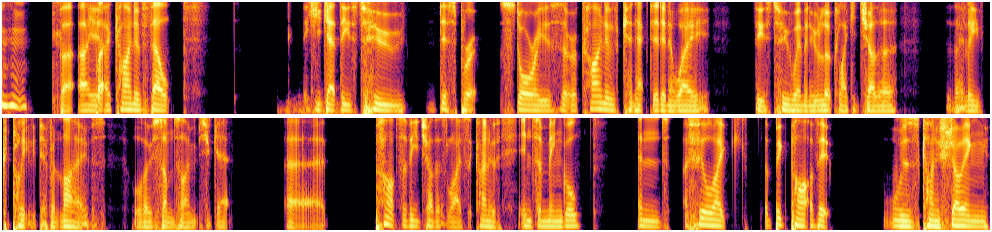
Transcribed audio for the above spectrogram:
hmm But I, But- I kind of felt you get these two disparate stories that are kind of connected in a way. These two women who look like each other, they lead completely different lives. Although sometimes you get uh, parts of each other's lives that kind of intermingle. And I feel like a big part of it was kind of showing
